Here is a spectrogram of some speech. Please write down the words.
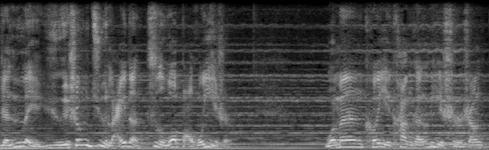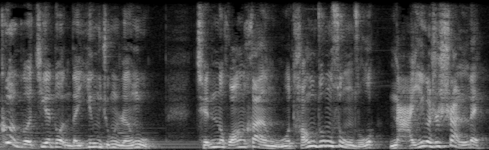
人类与生俱来的自我保护意识。我们可以看看历史上各个阶段的英雄人物，秦皇汉武、唐宗宋祖，哪一个是善类？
